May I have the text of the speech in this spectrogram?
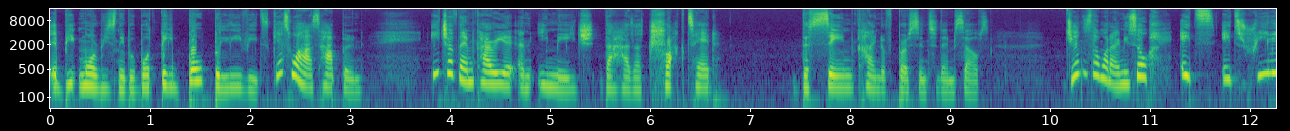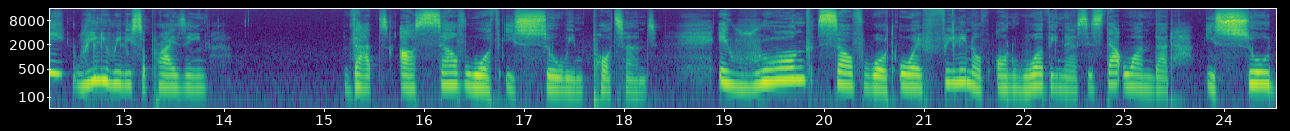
a bit more reasonable, but they both believe it. Guess what has happened? Each of them carry an image that has attracted the same kind of person to themselves. Do you understand what I mean? So it's it's really, really, really surprising that our self worth is so important. A wrong self worth or a feeling of unworthiness is that one that is so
